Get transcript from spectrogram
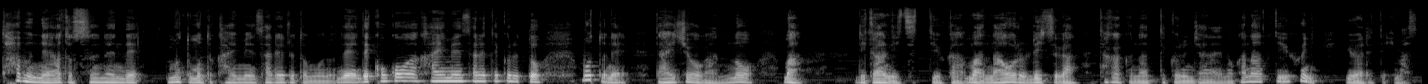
多分ね、あと数年でもっともっと解明されると思うので、で、ここが解明されてくると、もっとね、大腸がんの、まあ、罹患率っていうか、まあ、治る率が高くなってくるんじゃないのかなっていうふうに言われています。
